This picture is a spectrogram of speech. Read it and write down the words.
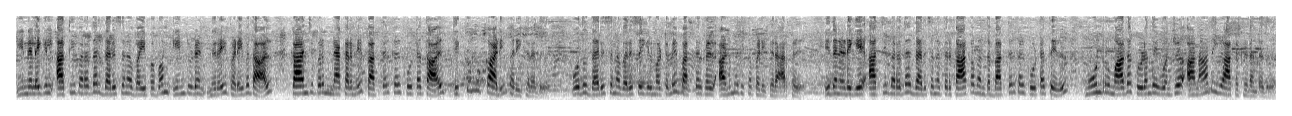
இந்நிலையில் அத்திவரதர் தரிசன வைபவம் இன்றுடன் நிறைவடைவதால் காஞ்சிபுரம் நகரமே பக்தர்கள் கூட்டத்தால் திக்குமுக்காடி வருகிறது. பொது தரிசன வரிசையில் மட்டுமே பக்தர்கள் அனுமதிக்கப்படுகிறார்கள். இதனிடையே அத்திவரதர் தரிசனத்திற்காக வந்த பக்தர்கள் கூட்டத்தில் மூன்று மாத குழந்தை ஒன்று அனாதையாக கிடந்தது.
